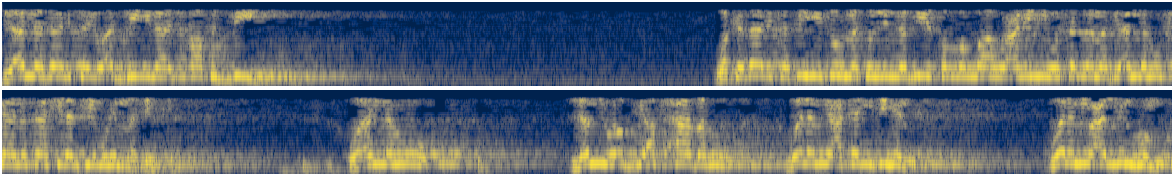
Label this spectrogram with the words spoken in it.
لأن ذلك يؤدي إلى إسقاط الدين. وكذلك فيه تهمة للنبي صلى الله عليه وسلم بأنه كان فاشلا في مهمته وأنه لم يرب أصحابه ولم يعتني بهم ولم يعلمهم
